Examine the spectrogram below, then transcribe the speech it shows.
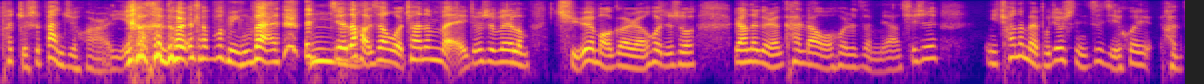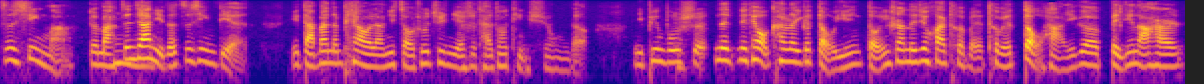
它只是半句话而已，很多人他不明白，他觉得好像我穿的美就是为了取悦某个人，或者说让那个人看到我或者怎么样。其实你穿的美不就是你自己会很自信嘛，对吗？增加你的自信点，你打扮的漂亮，你走出去你也是抬头挺胸的。你并不是那那天我看了一个抖音，抖音上那句话特别特别逗哈，一个北京男孩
